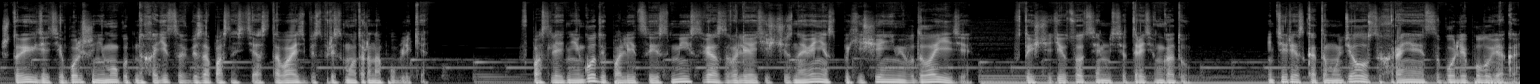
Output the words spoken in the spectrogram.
что их дети больше не могут находиться в безопасности, оставаясь без присмотра на публике. В последние годы полиция и СМИ связывали эти исчезновения с похищениями в Аделаиде в 1973 году. Интерес к этому делу сохраняется более полувека.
